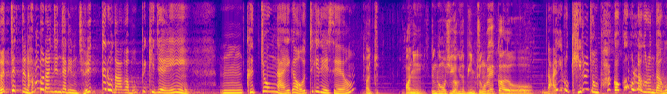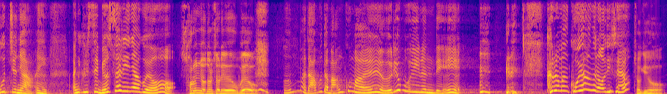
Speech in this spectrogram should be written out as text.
어쨌든 한 번 앉은 자리는 절대로 나가 못 비키지. 음, 그쪽 나이가 어떻게 되세요? 아, 저, 아니 뜬금없이 여기서 민증을 왜 까요? 나이로 길을 좀 파 꺾어보려 그런다. 어쩌냐. 예. 아니, 글쎄 몇 살이냐고요. 38살이에요. 왜요? 엄마 나보다 많구만 어려 보이는데 그러면 고향은 어디세요? 저기요.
